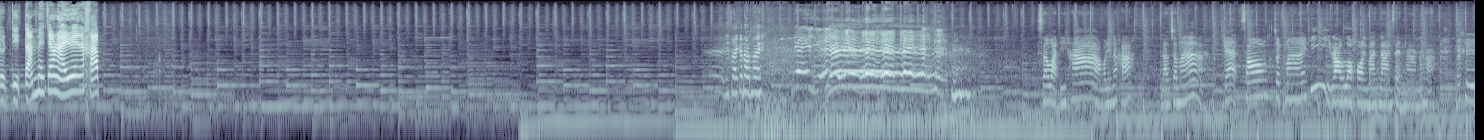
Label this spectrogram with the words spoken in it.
กดติดตามให้เจ้านายด้วยนะครับดีใจกระโดดหน่อย สวัสดีค่ะ วันนี้นะคะ เราจะมาแกะซอง จดหมายที่เรารอคอยมานานแสนนานนะคะ ก็คือ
